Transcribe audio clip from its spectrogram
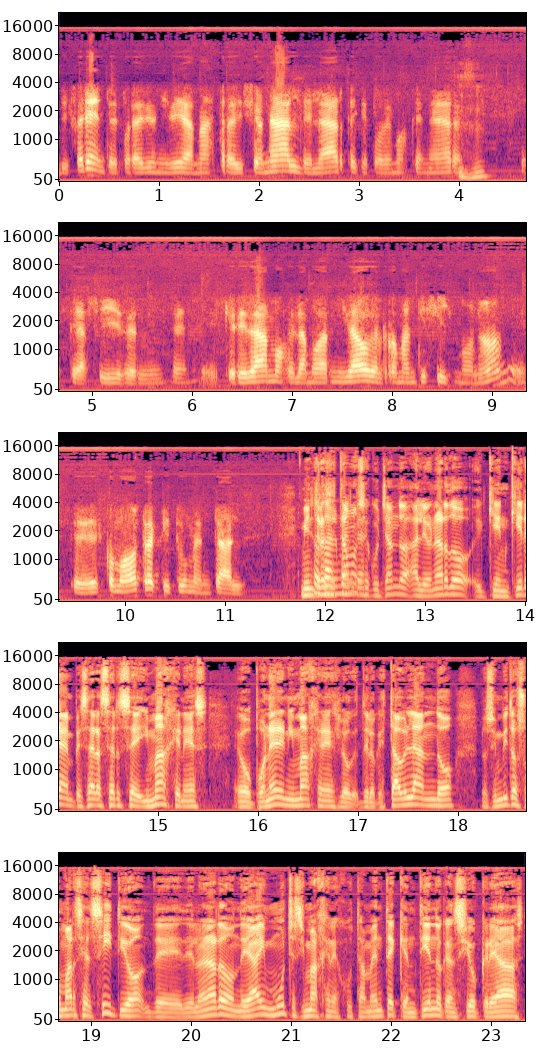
diferente por ahí de una idea más tradicional del arte que podemos tener. Este, así del, de- de- que heredamos de la modernidad o del romanticismo, ¿no? Este, es como otra actitud mental. Mientras Totalmente. estamos escuchando a Leonardo, quien quiera empezar a hacerse imágenes eh, o poner en imágenes lo- de lo que está hablando, los invito a sumarse al sitio de, de Leonardo, donde hay muchas imágenes justamente que entiendo que han sido creadas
